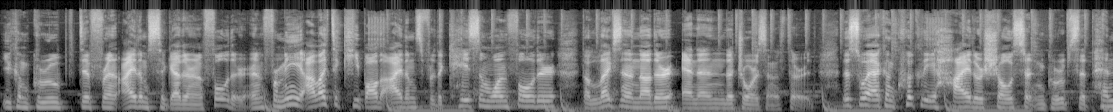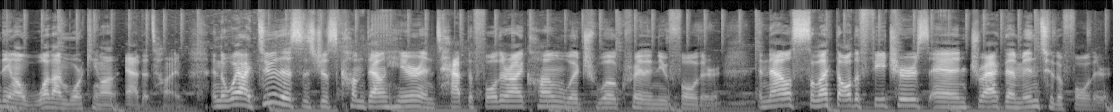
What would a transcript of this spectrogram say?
you can group different items together in a folder. And for me, I like to keep all the items for the case in one folder, the legs in another, and then the drawers in a third. This way I can quickly hide or show certain groups depending on what I'm working on on at the time. And the way I do this is just come down here and tap the folder icon which will create a new folder. And now select all the features and drag them into the folder.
